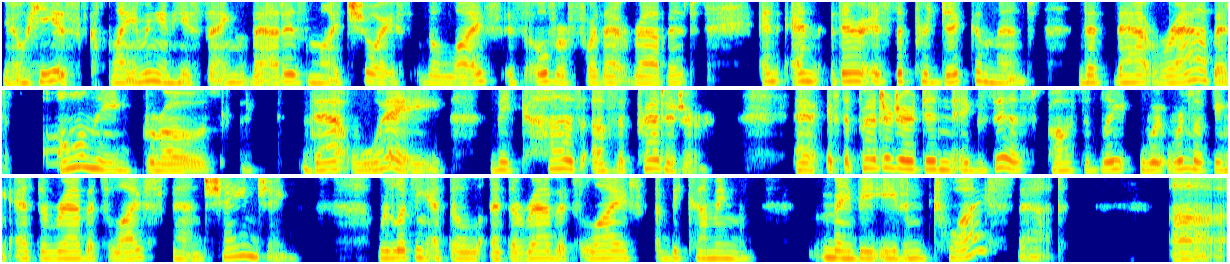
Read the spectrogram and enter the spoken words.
you know he is claiming and he's saying that is my choice the life is over for that rabbit and and there is the predicament that that rabbit only grows that way because of the predator. Uh, if the predator didn't exist, possibly we're looking at the rabbit's lifespan changing. We're looking at the at the rabbit's life becoming maybe even twice that. Uh,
